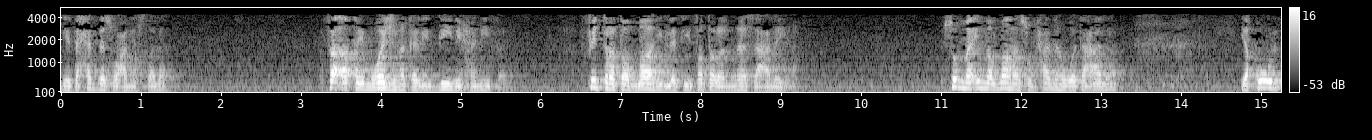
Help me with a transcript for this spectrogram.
يتحدث عن الصلاة. فأقم وجهك للدين حنيفا. فطرة الله التي فطر الناس عليها. ثم إن الله سبحانه وتعالى يقول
